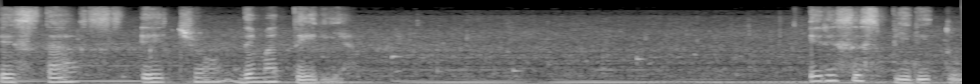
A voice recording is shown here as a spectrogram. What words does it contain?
estás hecho de materia. Eres espíritu,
